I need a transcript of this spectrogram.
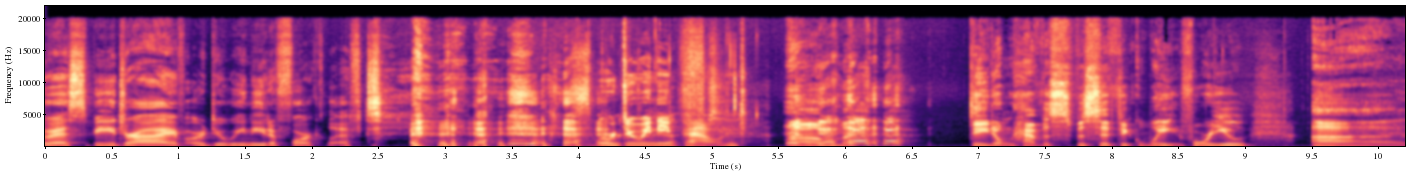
USB drive or do we need a forklift? or do we need pound? Um, they don't have a specific weight for you, uh,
